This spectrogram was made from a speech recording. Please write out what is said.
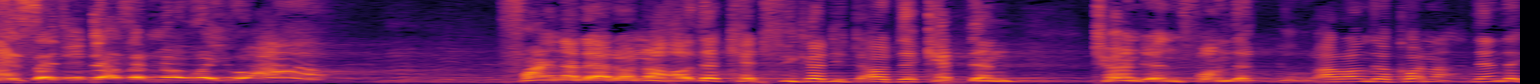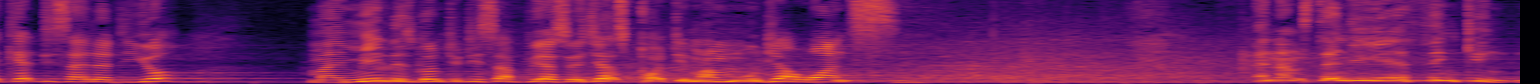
I said, He doesn't know where you are. Finally, I don't know how the cat figured it out. The cat then turned and found the, around the corner. Then the cat decided, Yo, my meal is going to disappear. So I just caught him a muja once. And I'm standing here thinking,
